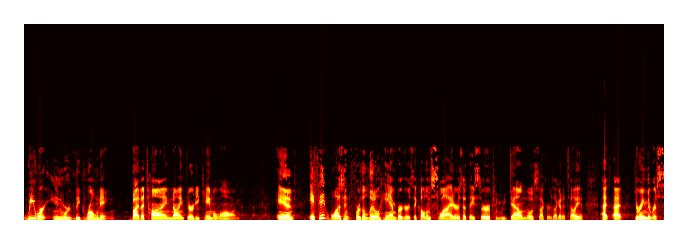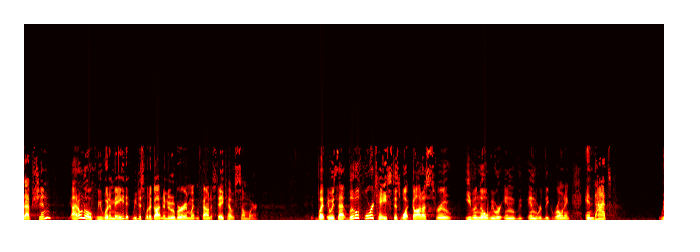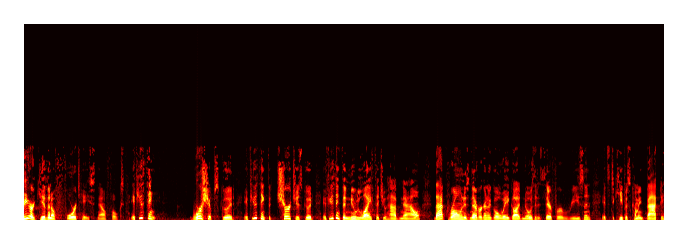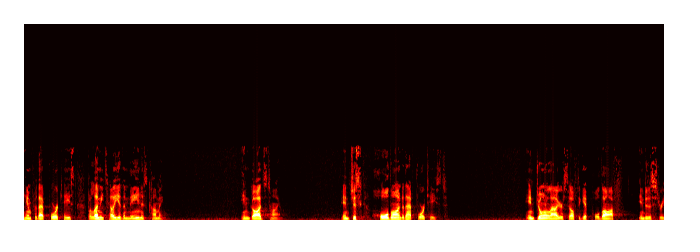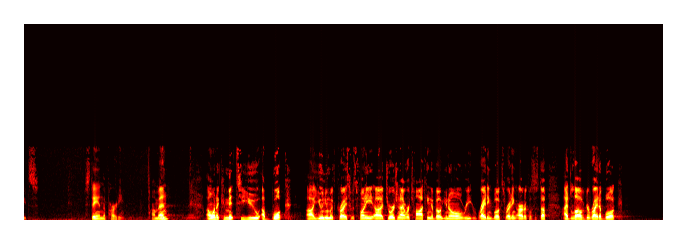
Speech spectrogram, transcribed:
We were inwardly groaning by the time 930 came along. And if it wasn't for the little hamburgers, they call them sliders that they served, and we downed those suckers, I gotta tell you. At, at, during the reception, I don't know if we would have made it. We just would have gotten an Uber and went and found a steakhouse somewhere. But it was that little foretaste is what got us through, even though we were in, inwardly groaning. And that's, we are given a foretaste now, folks. If you think worship's good, if you think the church is good, if you think the new life that you have now, that groan is never going to go away. God knows it. It's there for a reason. It's to keep us coming back to Him for that foretaste. But let me tell you, the main is coming in God's time. And just hold on to that foretaste and don't allow yourself to get pulled off into the streets. Stay in the party. Amen? Amen. I want to commit to you a book, uh, Union with Christ. It was funny, uh, George and I were talking about, you know, re- writing books, writing articles and stuff. I'd love to write a book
